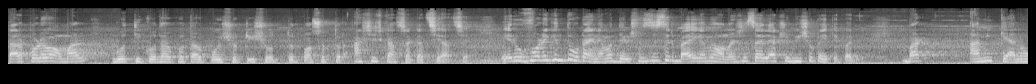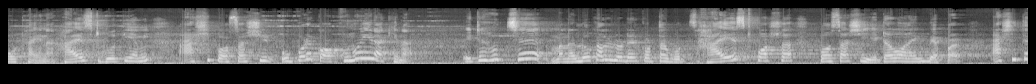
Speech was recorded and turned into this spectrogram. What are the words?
তারপরেও আমার গতি কোথাও কোথাও পঁয়ষট্টি, সত্তর, পঁচাত্তর, আশির কাছাকাছি আছে। এর উপরে কিন্তু ওঠাই না। আমার দেড়শো সিসির বাইক আমি অনায়াসে চাইলে একশো বিশ উঠাইতে পারি। বাট আমি কেন ওঠাই না? হায়েস্ট গতি আমি আশি, পঁচাশির উপরে কখনোই রাখি না। এটা হচ্ছে মানে লোকাল রোডের কথা বলছে হায়েস্ট পশা পঁচাশি, এটাও অনেক ব্যাপার। আশিতে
